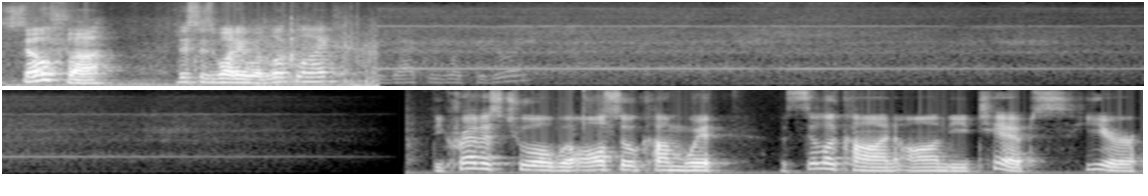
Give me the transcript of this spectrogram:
sofa, this is what it would look like. The crevice tool will also come with silicone on the tips here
